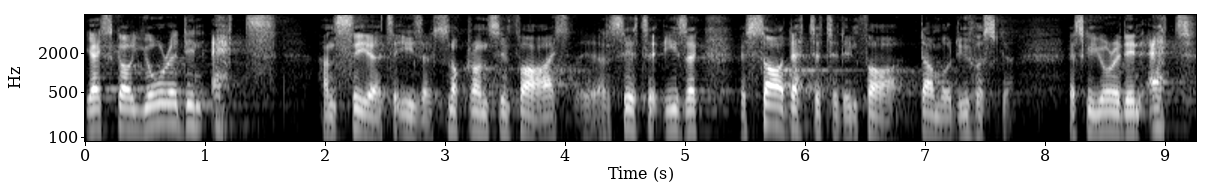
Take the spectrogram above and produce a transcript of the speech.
'Jeg skal gjøre din ett'. Han sier til Isak, snakker om sin far. Han sier til Isak, 'Jeg sa dette til din far. Da må du huske.' 'Jeg skal gjøre din ett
